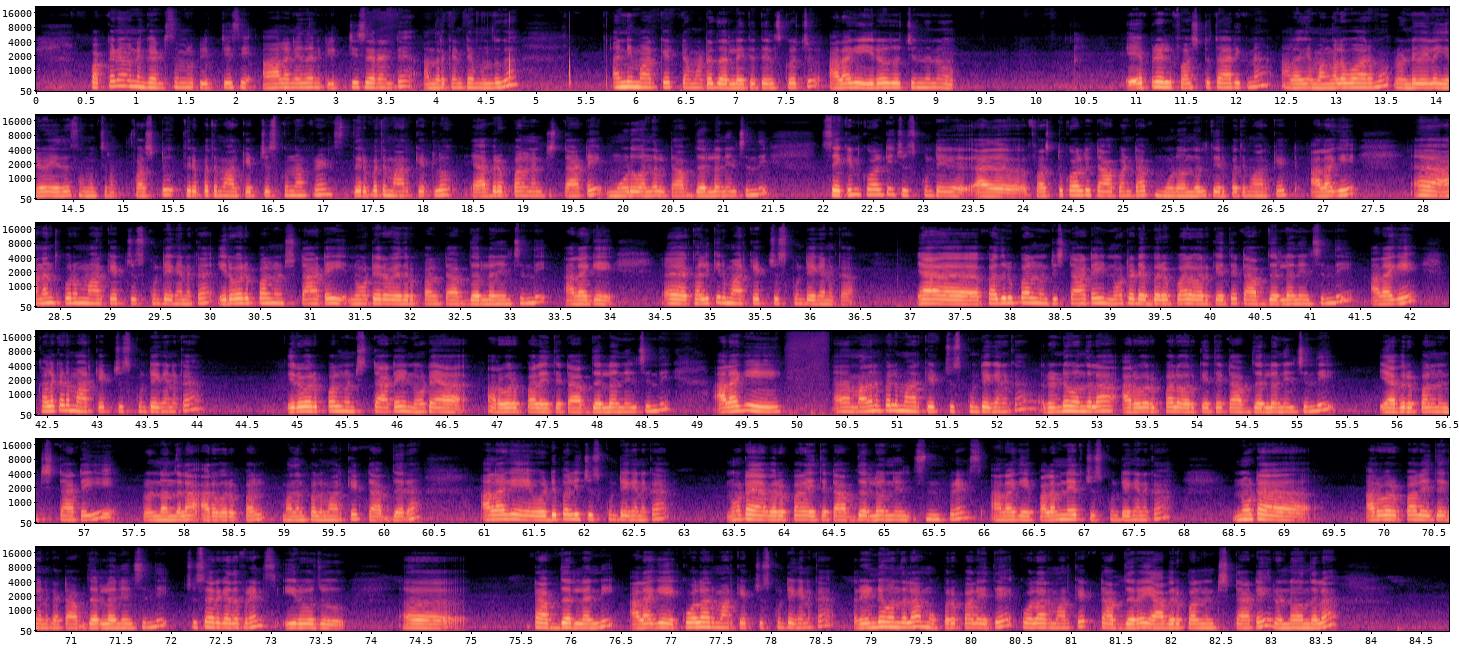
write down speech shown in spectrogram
పక్కనే ఉన్న గంట సింబల్ క్లిక్ చేసి ఆల్ అనే దాన్ని క్లిక్ చేశారంటే అందరికంటే ముందుగా అన్ని మార్కెట్ టమాటో ధరలు అయితే తెలుసుకోవచ్చు. అలాగే ఈరోజు వచ్చింది ఏప్రిల్ ఫస్ట్ తారీఖున అలాగే మంగళవారము రెండు వేల ఇరవై ఐదో సంవత్సరం. ఫస్ట్ తిరుపతి మార్కెట్ చూసుకుందాం ఫ్రెండ్స్. తిరుపతి మార్కెట్లో యాభై రూపాయల నుండి స్టార్ట్ అయ్యి మూడు వందల టాప్ ధరలో నిలిచింది. సెకండ్ క్వాలిటీ చూసుకుంటే first quality top and top మూడు వందలు తిరుపతి మార్కెట్. అలాగే అనంతపురం మార్కెట్ చూసుకుంటే కనుక ఇరవై రూపాయల నుంచి స్టార్ట్ అయ్యి నూట ఇరవై ఐదు రూపాయల టాప్ ధరలో నిలిచింది. అలాగే కలికిరి మార్కెట్ చూసుకుంటే కనుక పది రూపాయల నుండి స్టార్ట్ అయ్యి నూట డెబ్బై రూపాయల వరకు అయితే టాప్ ధరలో నిలిచింది. అలాగే కలకడ మార్కెట్ చూసుకుంటే కనుక ఇరవై రూపాయల నుంచి స్టార్ట్ అయ్యి నూట అరవై రూపాయలు అయితే టాప్ ధరలో నిలిచింది. అలాగే మదనపల్లి మార్కెట్ చూసుకుంటే కనుక రెండు వందల అరవై రూపాయల వరకు అయితే టాప్ ధరలో నిలిచింది. యాభై రూపాయల నుంచి స్టార్ట్ అయ్యి రెండు వందల అరవై రూపాయలు మదనపల్లి మార్కెట్ టాప్ ధర. అలాగే వడ్డిపల్లి చూసుకుంటే కనుక నూట యాభై రూపాయలు అయితే టాప్ ధరలో నిలిచింది ఫ్రెండ్స్. అలాగే పలంనేరు చూసుకుంటే కనుక నూట అరవై రూపాయలు అయితే కనుక టాప్ ధరలో నిలిచింది. చూసారు కదా ఫ్రెండ్స్ ఈరోజు టాప్ ధరలన్నీ. అలాగే కోలార్ మార్కెట్ చూసుకుంటే కనుక రెండు వందల ముప్పై రూపాయలు అయితే కోలార్ మార్కెట్ టాప్ ధర యాభై రూపాయల నుంచి స్టార్ట్ అయ్యి రెండు వందల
